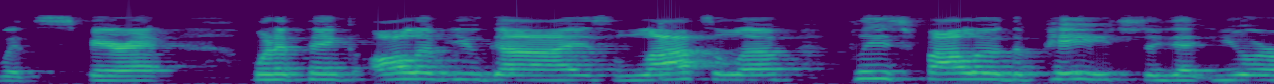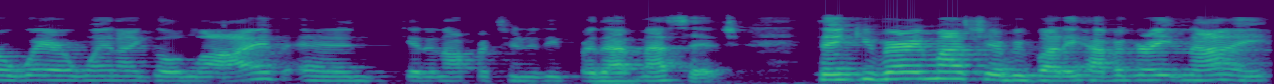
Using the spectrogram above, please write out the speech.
with Spirit. Want to thank all of you guys. Lots of love please follow the page so that you are aware when I go live and get an opportunity for that message. Thank you very much, everybody. Have a great night.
